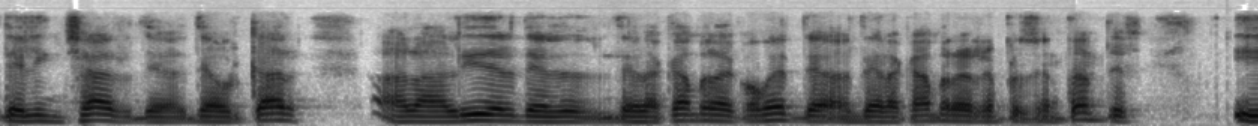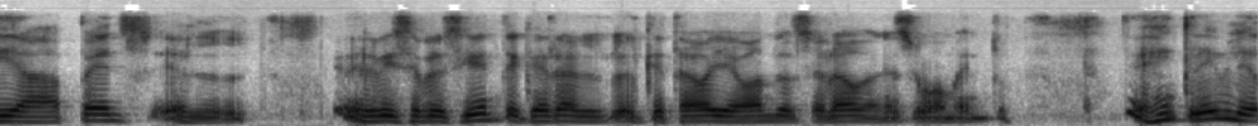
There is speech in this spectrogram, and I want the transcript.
linchar, de, ahorcar a la líder de la Cámara de, Comer, de, la Cámara de Representantes y a Pence, el, vicepresidente, que era el, que estaba llevando el Senado en ese momento. Es increíble,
